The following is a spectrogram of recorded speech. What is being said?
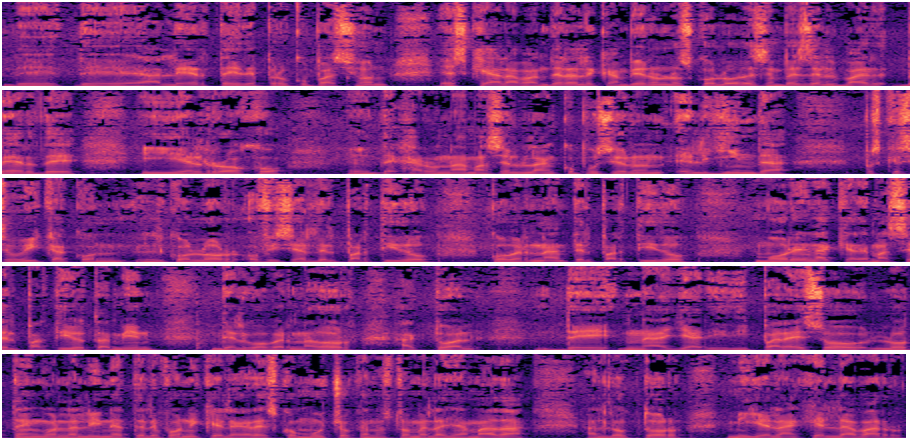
de, de alerta y de preocupación es que a la bandera le cambiaron los colores en vez del verde y el rojo, eh, dejaron nada más el blanco, pusieron el guinda, pues que se ubica con el color oficial del partido gobernante, el partido Morena, que además es el partido también del gobernador actual de Nayarit. Y para eso lo tengo en la línea telefónica y le agradezco mucho que nos tome la llamada al doctor Miguel Ángel Navarro,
